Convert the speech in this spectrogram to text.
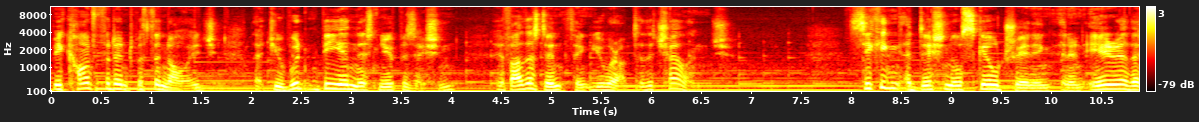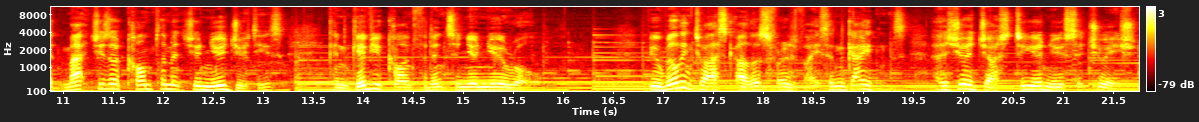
be confident with the knowledge that you wouldn't be in this new position if others didn't think you were up to the challenge. Seeking additional skill training in an area that matches or complements your new duties can give you confidence in your new role. Be willing to ask others for advice and guidance as you adjust to your new situation.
